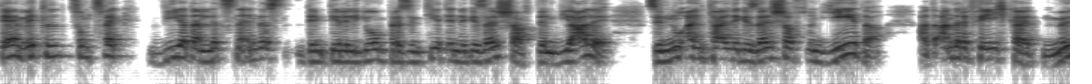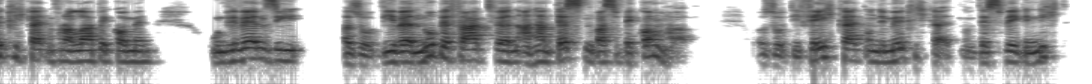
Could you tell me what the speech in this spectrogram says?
der Mittel zum Zweck, wie er dann letzten Endes den, die Religion präsentiert in der Gesellschaft. Denn wir alle sind nur ein Teil der Gesellschaft und jeder hat andere Fähigkeiten, Möglichkeiten von Allah bekommen. Und wir werden sie, also wir werden nur befragt werden anhand dessen, was sie bekommen haben. Also die Fähigkeiten und die Möglichkeiten. Und deswegen nicht,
